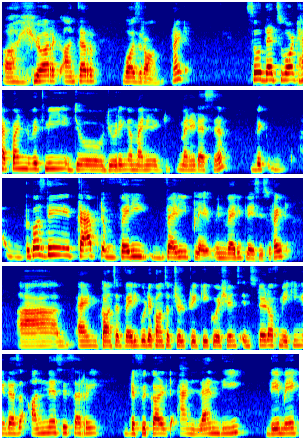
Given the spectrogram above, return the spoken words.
uh, your answer was wrong right? So that's what happened with me do, during a many many tests because they trapped a very very play in very places right? Um, and concept very good conceptual tricky questions. Instead of making it as unnecessary difficult and lengthy they make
